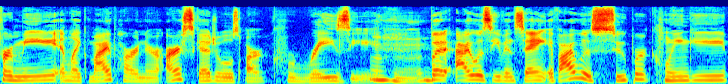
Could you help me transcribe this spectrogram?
for me and like my partner, our schedules are crazy. Mm-hmm. But I was even saying if I was super clingy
